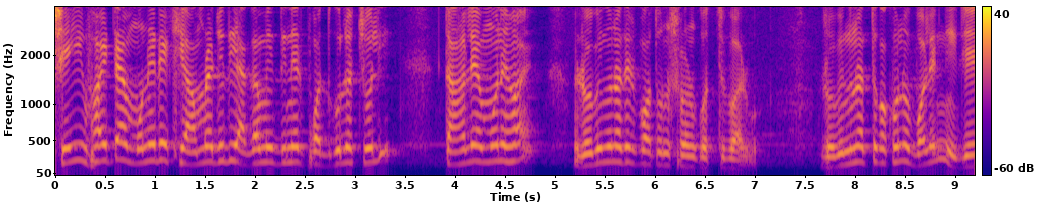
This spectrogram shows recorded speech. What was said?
সেই ভয়টা মনে রেখে আমরা যদি আগামী দিনের পথগুলো চলি, তাহলে মনে হয় রবীন্দ্রনাথের পথ অনুসরণ করতে পারব। রবীন্দ্রনাথ তো কখনো বলেননি যে,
